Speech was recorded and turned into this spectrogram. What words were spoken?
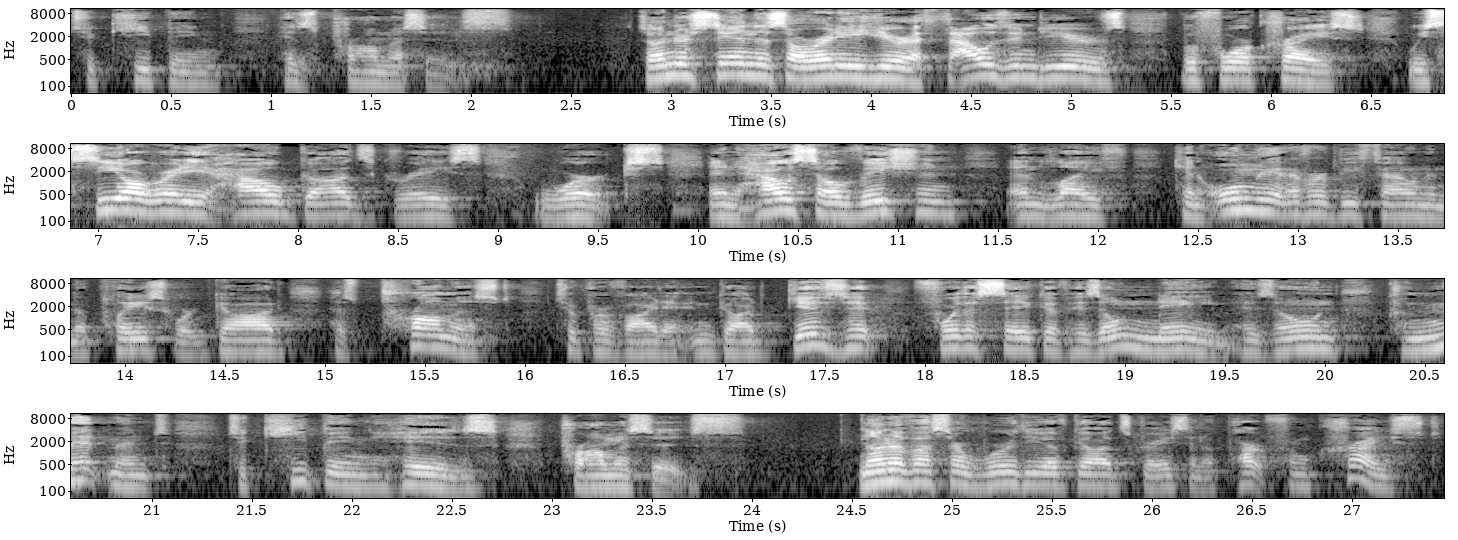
to keeping his promises. To understand this already here, a thousand years before Christ, we see already how God's grace works and how salvation and life can only ever be found in the place where God has promised to provide it. And God gives it for the sake of His own name, His own commitment to keeping His promises. None of us are worthy of God's grace, and apart from Christ,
